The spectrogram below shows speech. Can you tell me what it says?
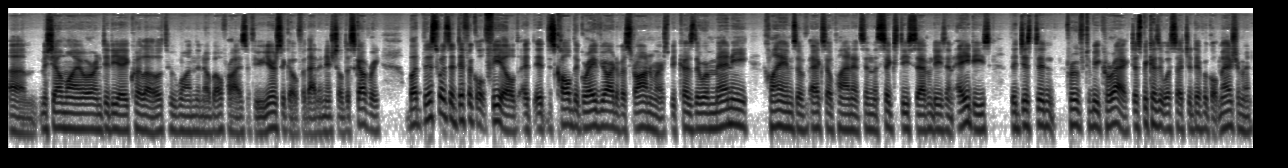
um, Michel Mayor and Didier Queloz, who won the Nobel Prize a few years ago for that initial discovery. But this was a difficult field. It, it's called the graveyard of astronomers because there were many claims of exoplanets in the 60s, 70s, and 80s that just didn't prove to be correct, just because it was such a difficult measurement.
